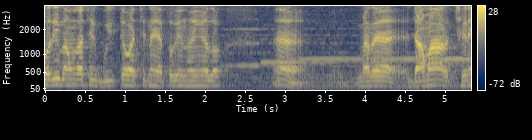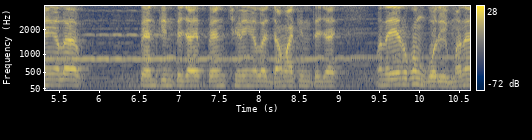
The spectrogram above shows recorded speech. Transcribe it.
গরিব আমরা ঠিক বুঝতে পারছি না, এতদিন হয়ে গেল। হ্যাঁ মানে জামা ছিঁড়ে গেলে প্যান্ট কিনতে যায় প্যান্ট ছিঁড়ে গেলে জামা কিনতে যায় মানে এরকম গরিব মানে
